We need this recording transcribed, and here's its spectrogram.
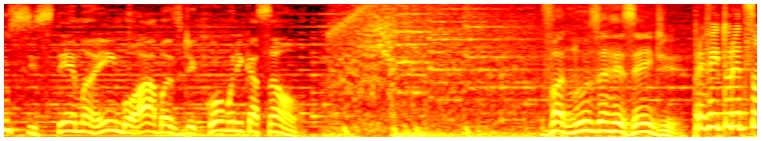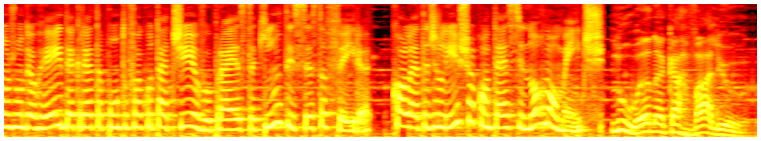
o sistema Emboabas de comunicação. Vanusa Rezende. Prefeitura de São João Del Rei decreta ponto facultativo para esta quinta e sexta-feira. Coleta de lixo acontece normalmente. Luana Carvalho.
